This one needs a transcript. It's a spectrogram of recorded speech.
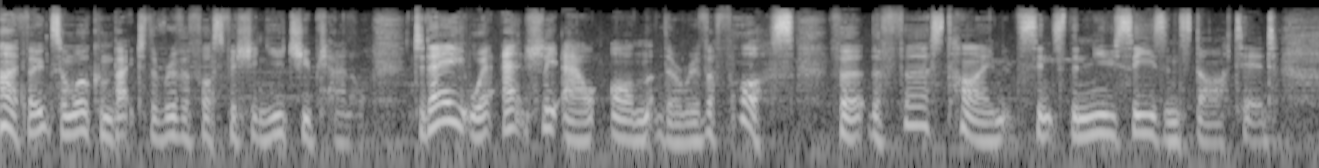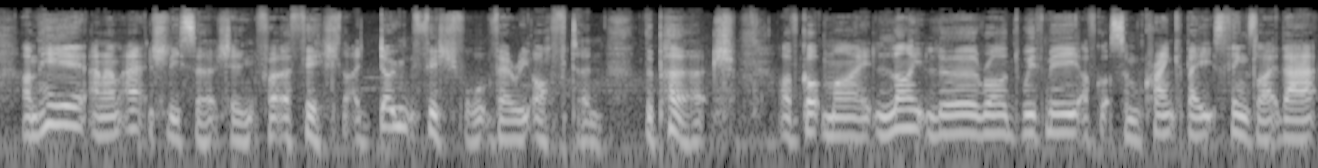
Hi folks and welcome back to the River Foss Fishing YouTube channel. Today we're actually out on the River Foss for the first time since the new season started. I'm here and I'm actually searching for a fish that I don't fish for very often, the perch. I've got my light lure rod with me, I've got some crankbaits, things like that.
